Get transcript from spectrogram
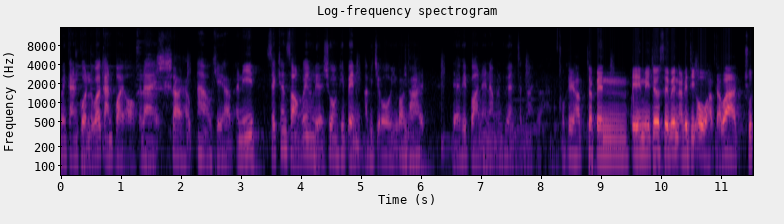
เป็นการกดหรือว่าการปล่อยออกก็ได้ใช่ครับ อ่าโอเคครับ อันนี้เซสชัน2ก็ยังเหลือช่วงที่เป็น arpeggio อยู่ตอนท้ายใช่ไหมเดี๋ยวให้พี่ปอนแนะนำเพื่อนๆสักหน่อยดีกว่าครับโอเคครับ จะเป็น A major 7 arpeggio ครับ แต่ว่าชุด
